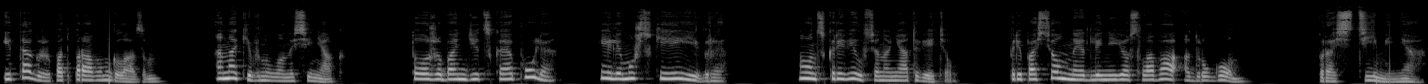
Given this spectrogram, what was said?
И также под правым глазом. Она кивнула на синяк. «Тоже бандитская пуля? Или мужские игры?» Он скривился, но не ответил. Припасенные для нее слова о другом, «Прости меня!»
